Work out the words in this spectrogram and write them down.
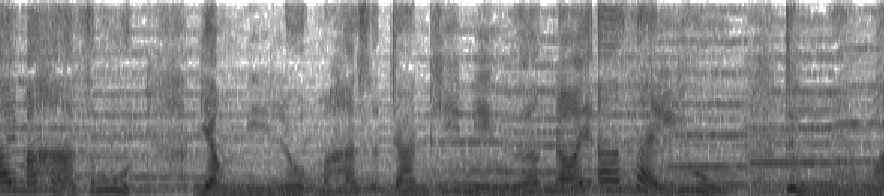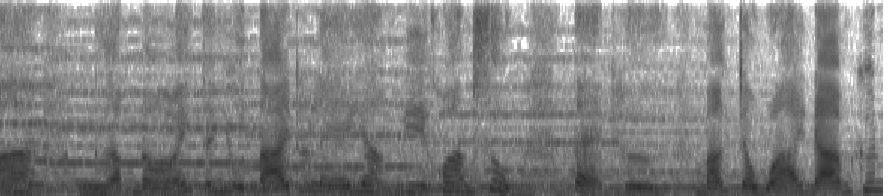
ต้มหาสมุทรยังมีโลกมหัศจรรย์ที่มีเงือกน้อยอาศัยอยู่ ถึงแม้ว่าเงือกน้อยจะอยู่ใต้ทะเลอย่างมีความสุข แต่เธอมักจะว่ายน้ำขึ้น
